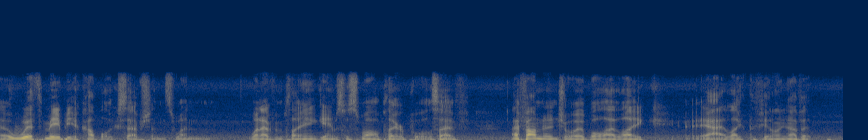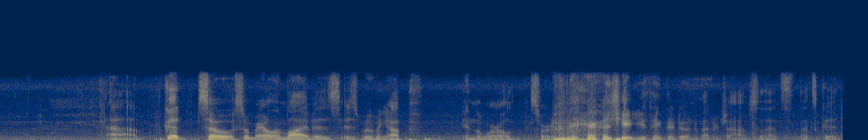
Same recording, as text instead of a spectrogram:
uh, with maybe a couple exceptions, when when I've been playing games with small player pools, I've I found it enjoyable. I like, yeah, I like the feeling of it. Uh, good. So so Maryland Live is is moving up in the world, sort of. you you think they're doing a better job, so that's that's good.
